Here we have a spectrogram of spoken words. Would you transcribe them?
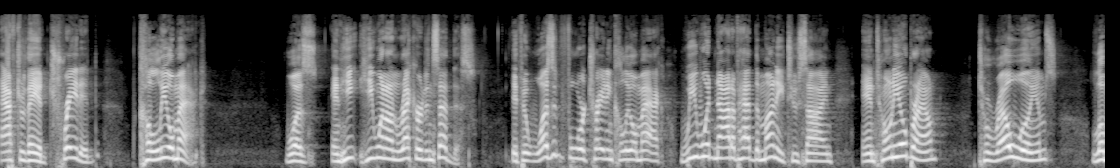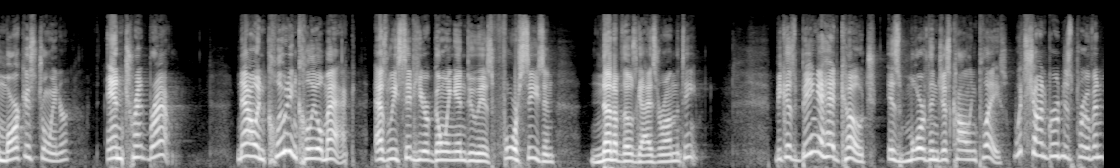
after they had traded Khalil Mack was and he he went on record and said this. If it wasn't for trading Khalil Mack, we would not have had the money to sign Antonio Brown, Tyrell Williams, Lamarcus Joyner, and Trent Brown. Now, including Khalil Mack, as we sit here going into his fourth season, none of those guys are on the team. Because being a head coach is more than just calling plays, which Jon Gruden has proven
